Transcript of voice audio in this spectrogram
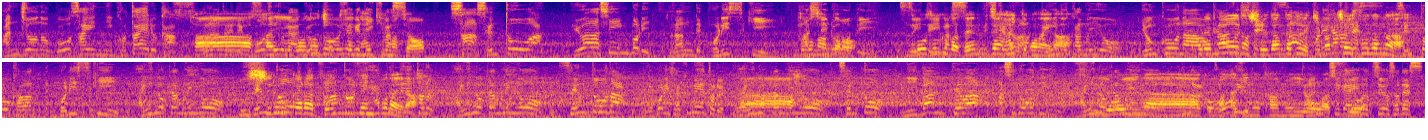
安城のゴーサインに応えるか。この辺りで後続がぐんぐん追い上げていきます。さあ先頭はピュアシンボリ並んでポリスキーどうな橋んだろう。ローディ続いています。全然入ってこないな。内側は萩野カムイ王4コーナーをこれ前のカーブして集団だけで決まっちゃいそうだな。先頭変わってポリスキー萩野カムイ王後ろから全然来ないな。先頭あと200メートルハギノカムイオー先頭だ残り 100m ハギノカムイオー先頭2番手はハシローディハギノカムイ強いオーなあこの今ハギノカムイオーは段違いの強さです。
